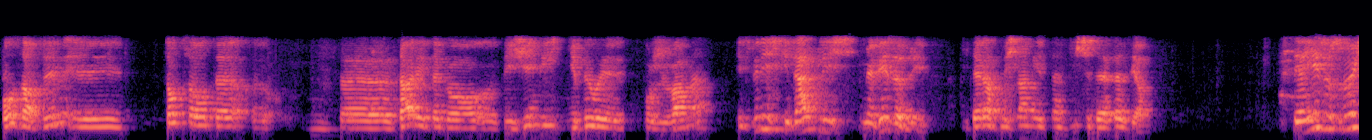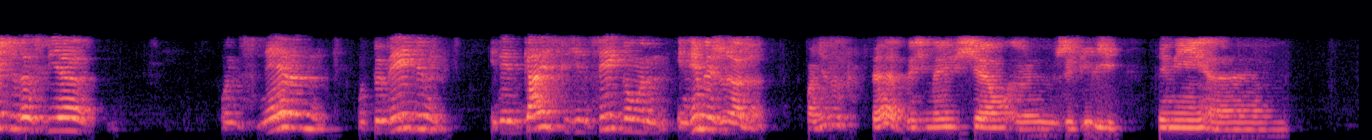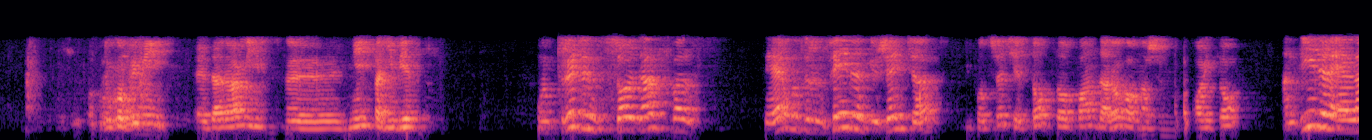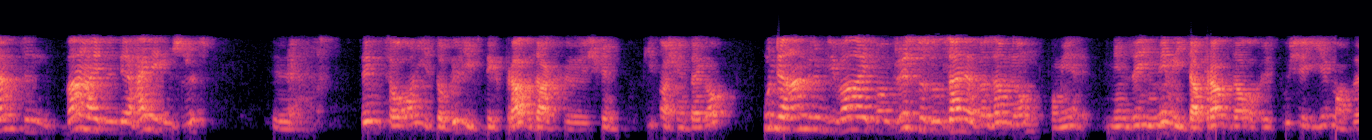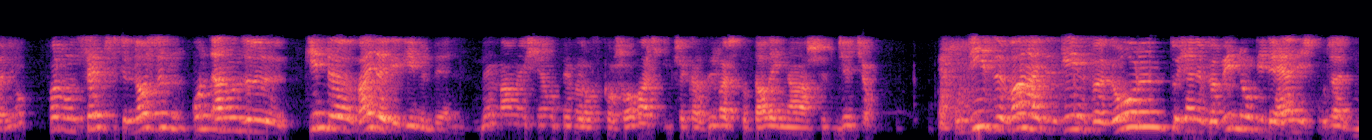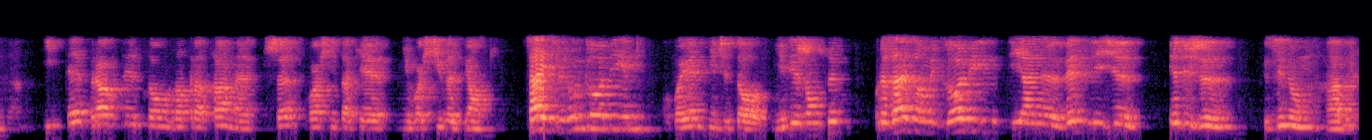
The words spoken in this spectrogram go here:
Poza tym, y, to co te, y, te dary tego, tej ziemi nie były spożywane. Jetzt bin ich gedanklich im. I teraz myślami jestem w liście do Efezjan. Der Jesus möchte, dass wir uns nähren und bewegen in den geistlichen Segnungen in himmlischen Örtern. Pan Jezus chce, byśmy się y, żywili tymi y, duchowymi e, darami w y, miejscach niebieskich. Und drittens soll das, was der Herr unseren Vätern geschenkt hat, I po trzecie, to co Pan darował naszym ojcom, an die der erlangten Wahrheiten der Heiligen Schrift, y, z tym co oni zdobyli w tych prawdach świę, Pisma Świętego, unter anderem die Wahrheit von Christus und seiner Versammlung, między innymi ta prawda o Chrystusie i Jego zgromadzeniu, von uns selbst genossen und an unsere Kinder weitergegeben werden. my mamy się tym rozkoszować i przekazywać to dalej naszym dzieciom. Und diese Wahrheiten gehen verloren durch eine Verbindung, die der Herr nicht gutheißen kann. Są zatracane przez właśnie takie niewłaściwe związki. Sei es mit Ungläubigen Obojętnie czy to niewierzącym, oder sei es auch mit Gläubigen, die eine weltliche, irdische Gesinnung haben.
